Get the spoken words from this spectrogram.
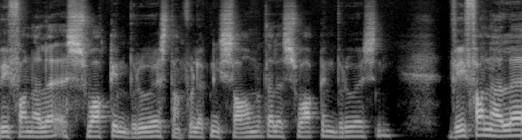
Wie van hulle is swak en broos, dan voel ek nie saam met hulle swak en broos nie. Wie van hulle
